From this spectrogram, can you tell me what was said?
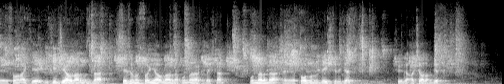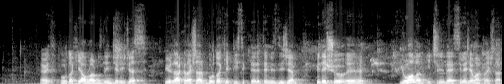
Ee, sonraki ikinci yavrularımız da sezonun son yavruları da bunlar arkadaşlar. Bunların da e, torluğunu değiştireceğiz. Şöyle açalım bir. Evet buradaki yavrularımızı da inceleyeceğiz. Bir de arkadaşlar buradaki pislikleri temizleyeceğim. Bir de şu e, yuvalın içini de sileceğim arkadaşlar.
